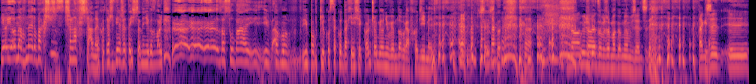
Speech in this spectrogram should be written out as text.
I, I ona w nerwach strzela w ścianę, chociaż wie, że tej ściany nie rozwali, e, e, e, zasuwa i, a i po kilku sekundach jej się kończą i oni mówią, dobra, wchodzimy. Przecież to, no, już to, wiedzą, że mogą ją wziąć. Także y,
